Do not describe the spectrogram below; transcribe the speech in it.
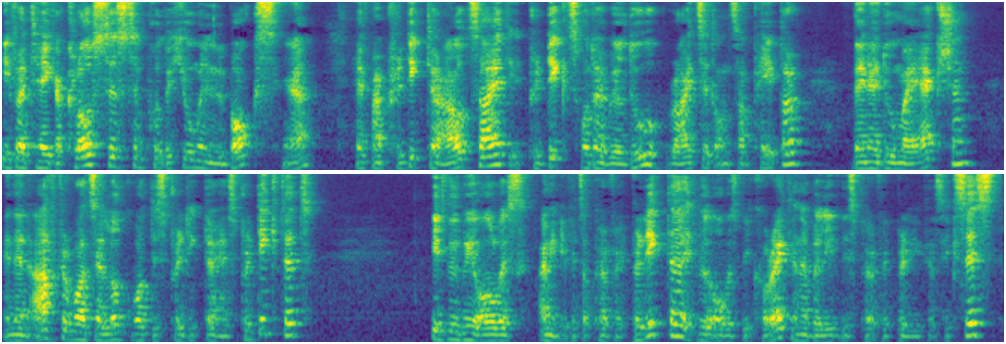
if I take a closed system, put a human in a box, yeah, have my predictor outside, it predicts what I will do, writes it on some paper, then I do my action, and then afterwards I look what this predictor has predicted. It will be always, I mean, if it's a perfect predictor, it will always be correct, and I believe these perfect predictors exist.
